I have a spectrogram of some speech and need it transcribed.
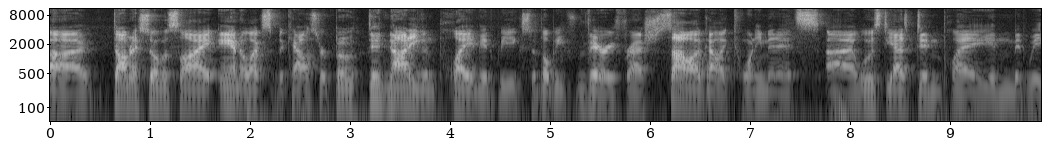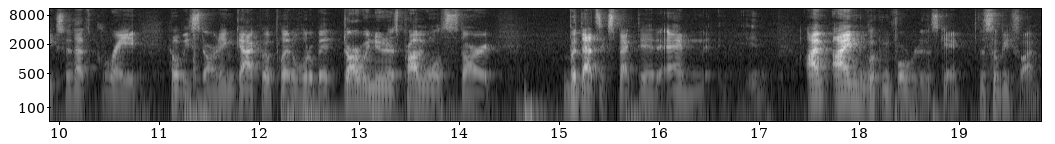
Uh, Dominik Szoboszlai and Alexis Mac Allister both did not even play midweek, so they'll be very fresh. Salah got like 20 minutes. Uh, Luis Diaz didn't play in midweek, so that's great. He'll be starting. Gakpo played a little bit. Darwin Nunez probably won't start, but that's expected. And I'm I'm looking forward to this game. This will be fun.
